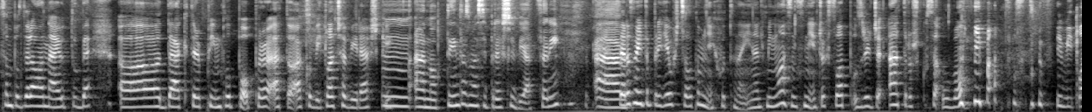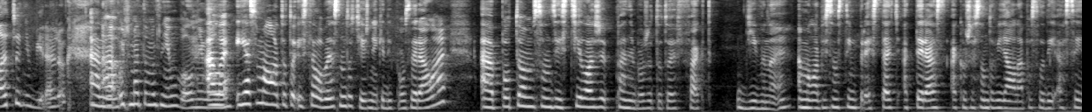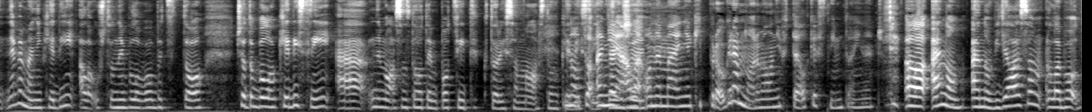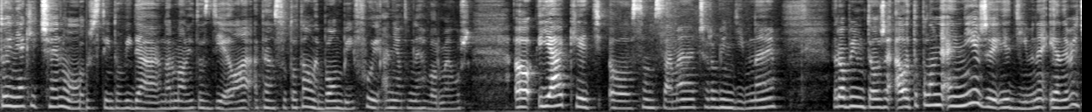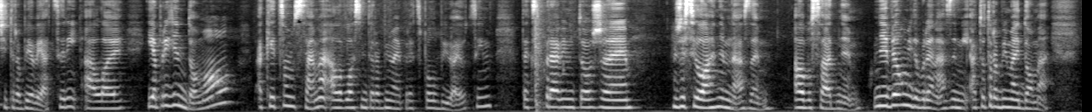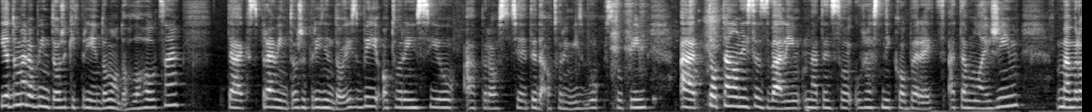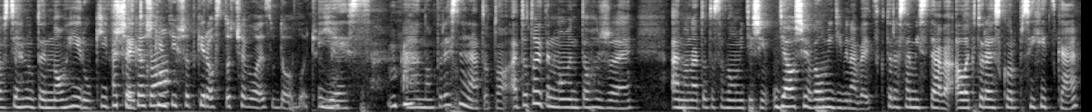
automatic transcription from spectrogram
som pozerala na YouTube uh, Dr. Pimple Popper a to, ako vytlača výražky. Mm, áno, týmto sme si prešli viacerí. A Teraz mi to príde už celkom nechutné. Ináč minula som si niečo chcela pozrieť, že a trošku sa uvoľním a pustím si vytlačenie výražok. Áno. A už ma to moc neuvoľňovalo. Ale ja som mala toto isté, lebo ja som to tiež niekedy pozerala a potom som zistila, že pane Bože, toto je fakt divné a mala by som s tým prestať a teraz, akože som to videla naposledy asi, neviem ani kedy, ale už to nebolo vôbec to, čo to bolo kedysi a nemala som z toho ten pocit, ktorý som mala z toho kedysi. No to ani, Takže... ale ona má aj nejaký program normálne v telke s týmto ináč. Uh, áno, áno, videla som, lebo to je nejaký channel, že s týmto videá normálne to zdieľa a tam sú totálne bomby, fuj, ani o tom nehovorme už. Uh, ja keď uh, som sama, čo robím divné, robím to, že, ale to podľa mňa ani nie, že je divné, ja neviem, či to robia viacerí, ale ja prídem domov a keď som sama, ale vlastne to robím aj pred spolubývajúcim, tak spravím to, že, že si láhnem na zem alebo sadnem. Mne je veľmi dobré na zemi a toto robím aj doma. Ja doma robím to, že keď prídem domov do Hlohovca, tak spravím to, že prídem do izby, otvorím si ju a proste, teda otvorím izbu, vstúpim a totálne sa zvalím na ten svoj úžasný koberec a tam ležím, mám roztiahnuté nohy, ruky, A čakáš, všetko. kým ti všetky roztoče vlezú do oblečenia. Yes. Áno, presne na toto. A toto je ten moment toho, že áno, na toto sa veľmi teším. Ďalšia veľmi divná vec, ktorá sa mi stáva, ale ktorá je skôr psychická,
